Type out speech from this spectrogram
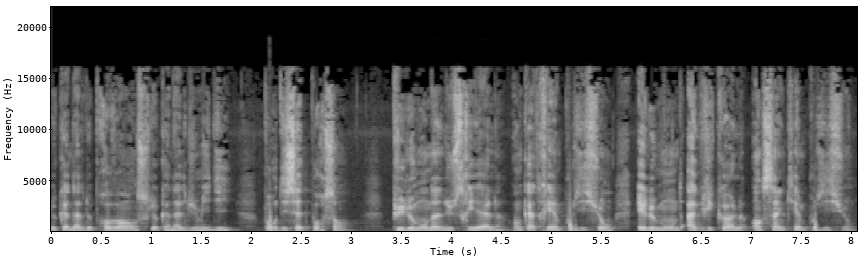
le canal de Provence, le canal du Midi, pour 17%. Puis le monde industriel, en quatrième position, et le monde agricole, en cinquième position.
